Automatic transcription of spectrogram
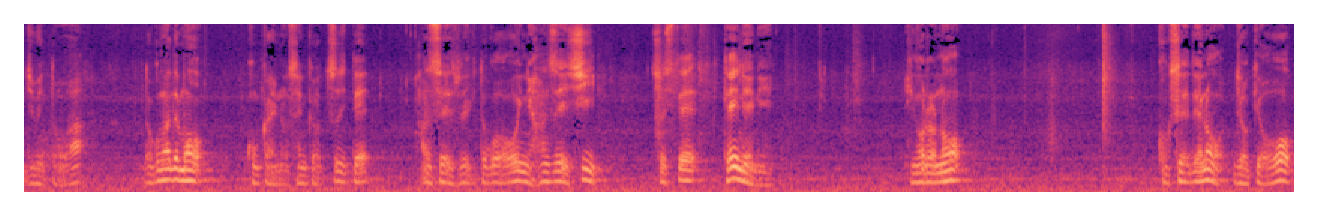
自民党はどこまでも今回の選挙を通じて反省すべきところは大いに反省しそして丁寧に日頃の国政での状況を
